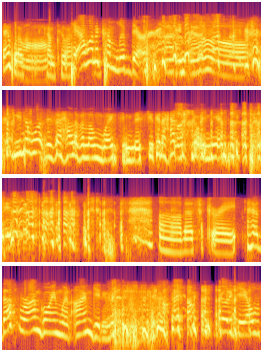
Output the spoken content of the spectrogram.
they're welcome to come to us. Hey, I want to come live there. I know. you know what? There's a hell of a long waiting list. You're going to have to join the Oh, that's great. Uh, that's where I'm going when I'm getting ready to die. I'm going to go to Gales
